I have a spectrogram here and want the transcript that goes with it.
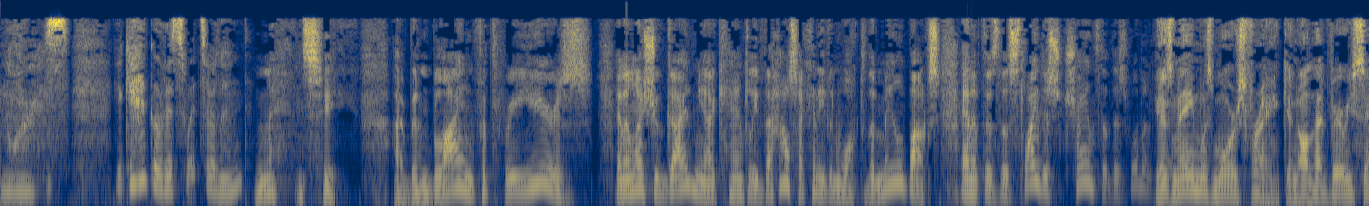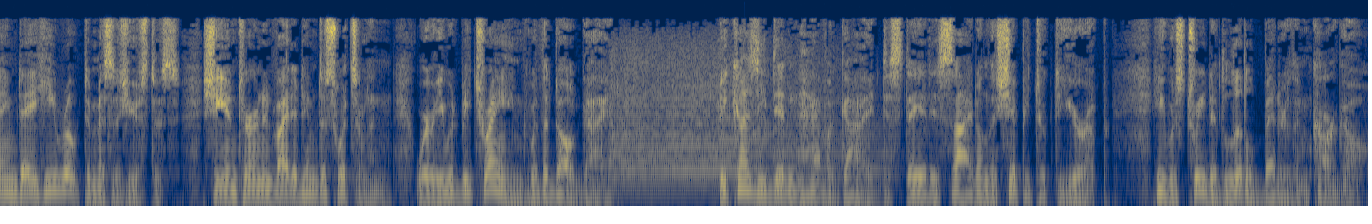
Morris, you can't go to Switzerland. Nancy, I've been blind for three years. And unless you guide me, I can't leave the house. I can't even walk to the mailbox. And if there's the slightest chance that this woman... His name was Morris Frank, and on that very same day he wrote to Mrs. Eustis. She in turn invited him to Switzerland, where he would be trained with a dog guide. Because he didn't have a guide to stay at his side on the ship he took to Europe, he was treated little better than cargo,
